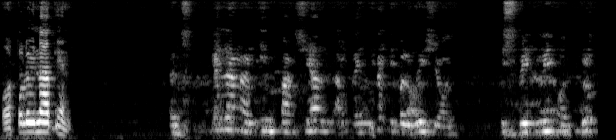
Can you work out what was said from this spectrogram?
O tuloy natin. Kailangan impartial ang kanyang evaluation strictly on truth,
